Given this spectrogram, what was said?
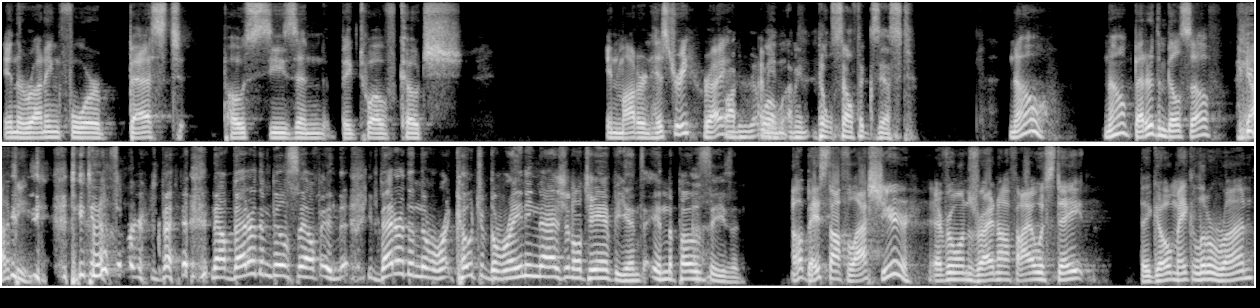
in the running for best postseason Big Twelve coach in modern history, right? Well, I mean, I mean Bill Self exists. No, no, better than Bill Self. Got to be. TJ better, now better than Bill Self and better than the coach of the reigning national champions in the postseason. Oh, based off last year, everyone's riding off Iowa State. They go make a little run.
